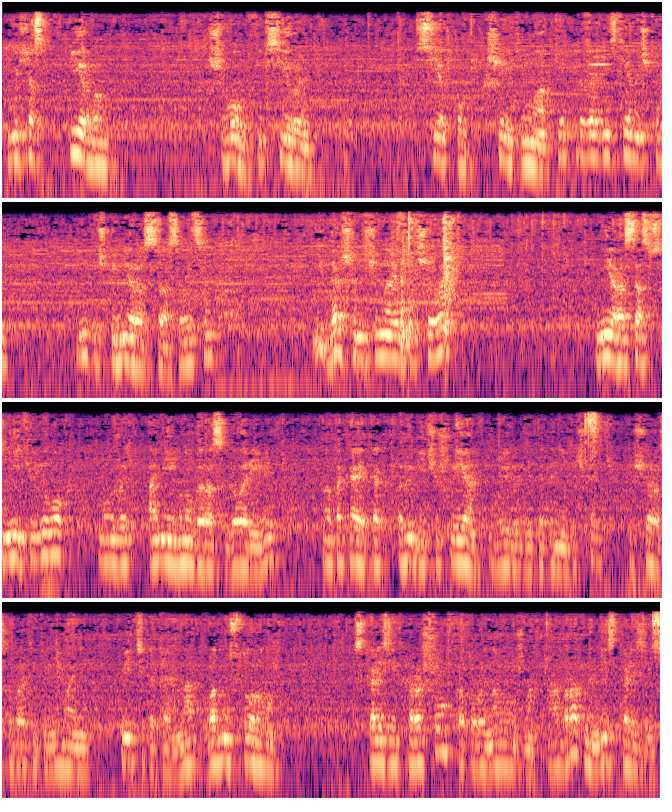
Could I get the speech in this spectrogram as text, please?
Мы сейчас первым швом фиксируем сетку к шейке матки до задней стеночки. Ниточка не рассасывается. И дальше начинаю подшивать. Не рассасывается нитью вилок. Мы уже о ней много раз говорили. Она такая, как рыбья чешуя, выглядит эта ниточка. Еще раз обратите внимание. Видите, какая? Она в одну сторону скользит хорошо, которую нам нужно, а обратно не скользит.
